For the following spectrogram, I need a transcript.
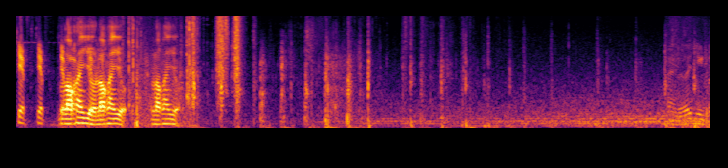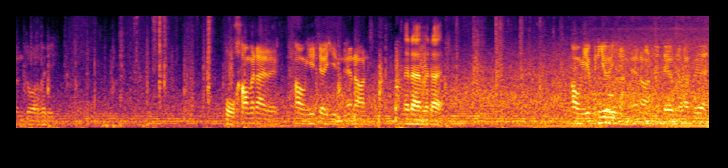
เจ็บเจ็บเจ็บล็อกให้อยู่ล็อกให้อยู่ล็อกให้อยู่ แม่งเอ้ยยิงโดนตัวพอดีโอ้เข้าไม่ได้เลยเข้าอย่างนี้เจอหินแน่นอนไม่ได้ไม่ได้ เข้าอย่างนี้ผมเจอหินแน่นอนเหมือนเดิมเลยครับเพื่อน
